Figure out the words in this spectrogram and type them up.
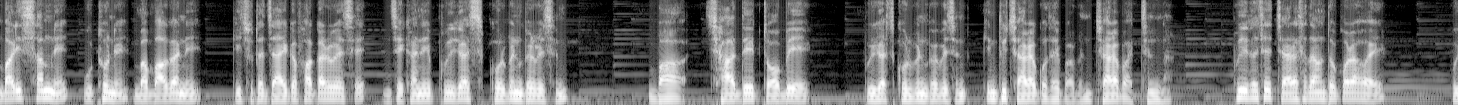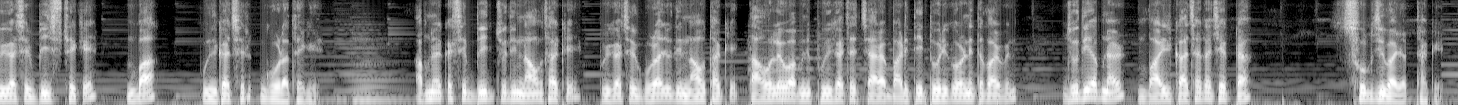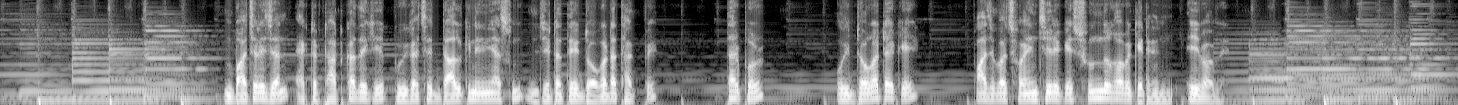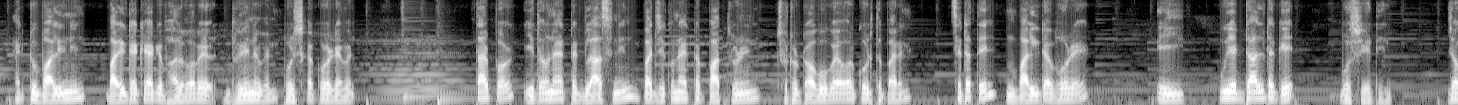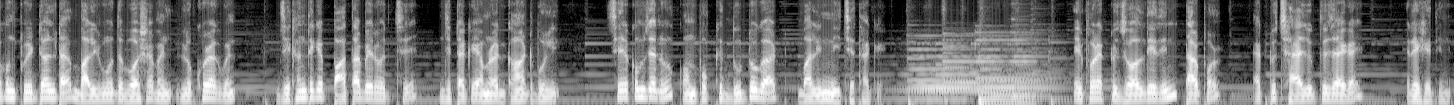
বাড়ির সামনে, উঠোনে বা বাগানে কিছুটা জায়গা ফাঁকা রয়েছে যেখানে পুঁই গাছ করবেন ভেবেছেন বা ছাদে, টবে পুঁই গাছ করবেন ভেবেছেন, কিন্তু চারা কোথায় পাবেন? চারা পাচ্ছেন না। পুঁই গাছের চারা সাধারণত করা হয় পুঁই গাছের বীজ থেকে বা পুঁই গাছের গোড়া থেকে। আপনার কাছে বীজ যদি নাও থাকে, পুঁই গাছের গোড়া যদি নাও থাকে, তাহলেও আপনি পুঁই গাছের চারা বাড়িতেই তৈরি করে নিতে পারবেন। যদি আপনার বাড়ির কাছাকাছি একটা সবজি বাজার থাকে বাজারে যান, একটা টাটকা দেখে পুঁই গাছের ডাল কিনে নিয়ে আসুন, যেটাতে ডগাটা থাকবে। তারপর ওই ডগাটাকে পাঁচ বা ছয় ইঞ্চি রেখে সুন্দরভাবে কেটে নিন, এইভাবে। একটু বালি নিন, বালিটাকে আগে ভালোভাবে ধুয়ে নেবেন, পরিষ্কার করে নেবেন। তারপর এই ধরনের একটা গ্লাস নিন বা যে কোনো একটা পাত্র নিন, ছোটো টবও ব্যবহার করতে পারেন। সেটাতে বালিটা ভরে এই পুঁয়ের ডালটাকে বসিয়ে দিন। যখন পুঁয়ের ডালটা বালির মধ্যে বসাবেন, লক্ষ্য রাখবেন যেখান থেকে পাতা বের হচ্ছে, যেটাকে আমরা গাঁট বলি, সেরকম যেন কমপক্ষে দুটো গাঁট বালির নিচে থাকে। এরপর একটু জল দিয়ে দিন, তারপর একটু ছায়াযুক্ত জায়গায় রেখে দিন।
